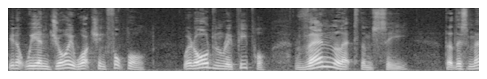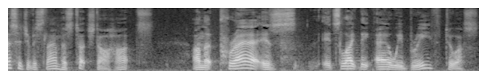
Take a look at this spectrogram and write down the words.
You know, we enjoy watching football. We're ordinary people. Then let them see that this message of Islam has touched our hearts and that prayer is, it's like the air we breathe to us.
